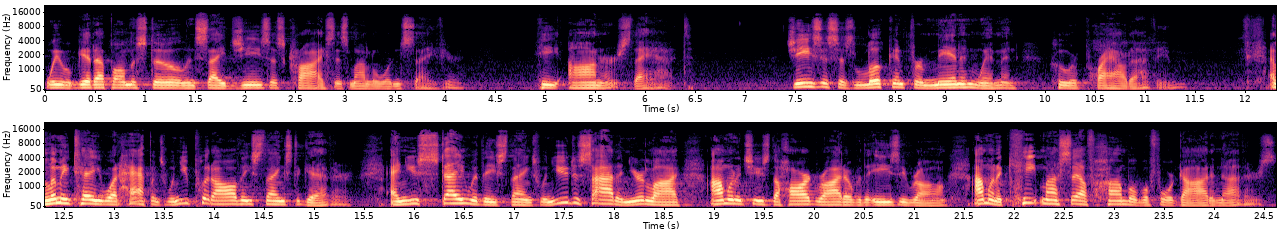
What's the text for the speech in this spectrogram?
we will get up on the stool and say, Jesus Christ is my Lord and Savior. He honors that. Jesus is looking for men and women who are proud of Him. And let me tell you what happens when you put all these things together and you stay with these things, when you decide in your life, I'm going to choose the hard right over the easy wrong, I'm going to keep myself humble before God and others.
